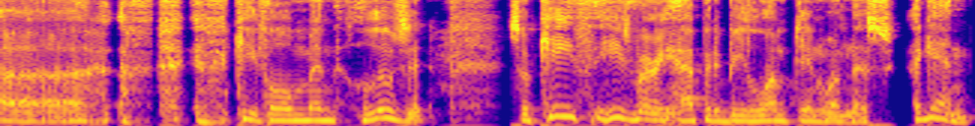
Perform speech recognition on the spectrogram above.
uh, Keith Olbermann lose it. So Keith, he's very happy to be lumped in on this. Again,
